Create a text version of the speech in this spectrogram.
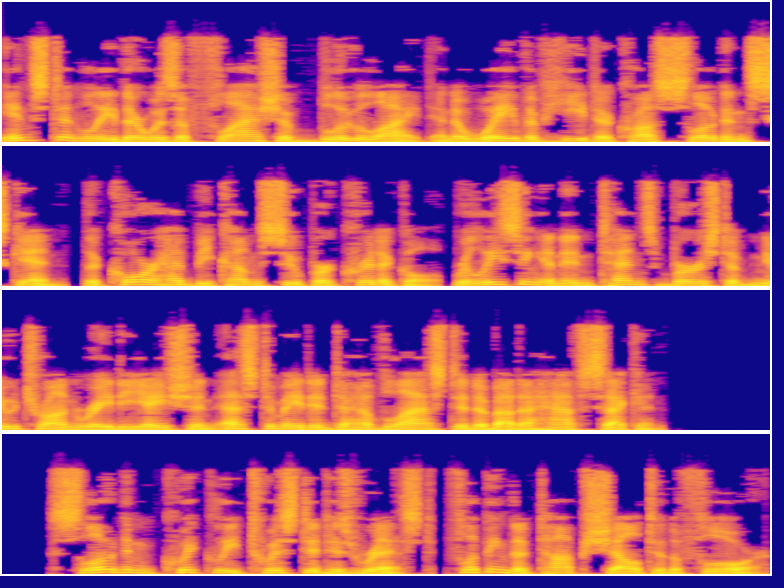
Instantly there was a flash of blue light and a wave of heat across Slotin's skin. The core had become supercritical, releasing an intense burst of neutron radiation estimated to have lasted about a half second. Slotin quickly twisted his wrist, flipping the top shell to the floor.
